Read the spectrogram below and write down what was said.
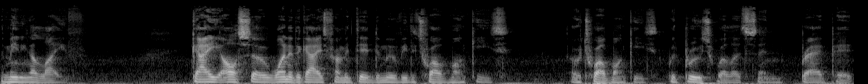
The Meaning of Life. Guy also, one of the guys from it did the movie The Twelve Monkeys, or Twelve Monkeys, with Bruce Willis and Brad Pitt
